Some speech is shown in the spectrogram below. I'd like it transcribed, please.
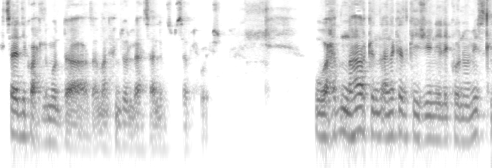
حتى هذيك واحد المدة زعما الحمد لله تعلمت بزاف الحوايج. وواحد النهار كنت أنا كان كيجيني L'Économiste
